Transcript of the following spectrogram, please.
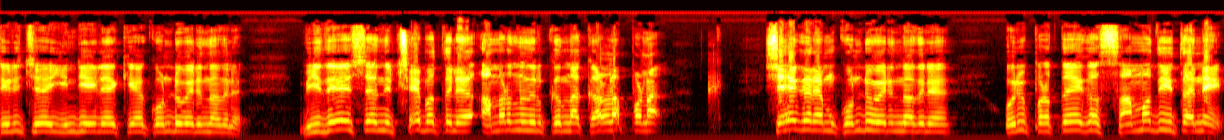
തിരിച്ച് ഇന്ത്യയിലേക്ക് കൊണ്ടുവരുന്നതിന് വിദേശ നിക്ഷേപത്തിൽ അമർന്നു നിൽക്കുന്ന കള്ളപ്പണ ശേഖരം കൊണ്ടുവരുന്നതിന് ഒരു പ്രത്യേക സമിതി തന്നെ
